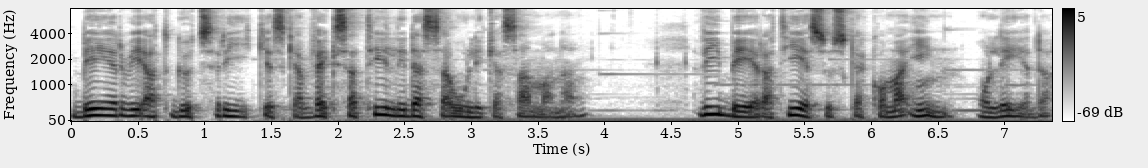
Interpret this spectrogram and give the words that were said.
ber vi att Guds rike ska växa till i dessa olika sammanhang. Vi ber att Jesus ska komma in och leda.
